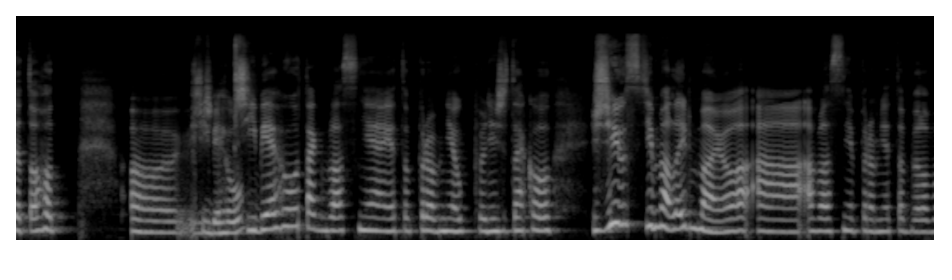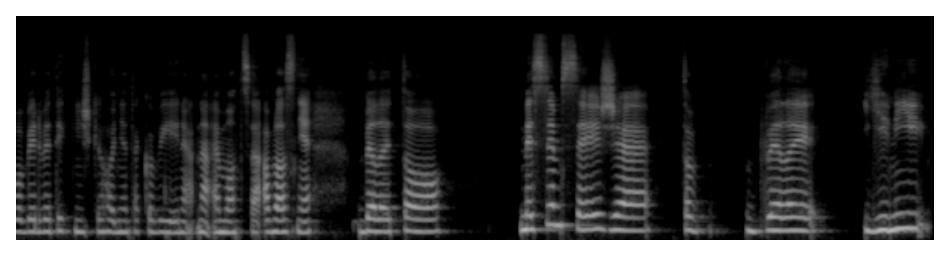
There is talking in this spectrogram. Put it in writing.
do toho uh, Příběhu. příběhu, tak vlastně je to pro mě úplně, že to jako žiju s těma lidma, jo, a, a vlastně pro mě to bylo v obě dvě ty knížky hodně takový na, na emoce a vlastně byly to, myslím si, že to byly jiný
